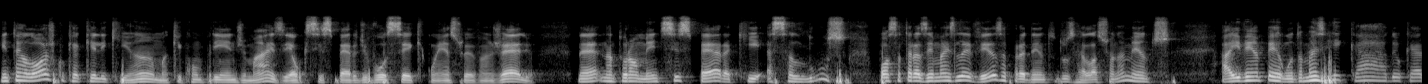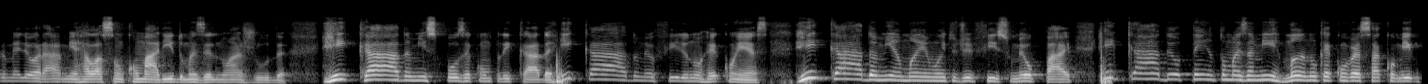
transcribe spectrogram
Então é lógico que aquele que ama, que compreende mais, e é o que se espera de você que conhece o Evangelho, né, naturalmente se espera que essa luz possa trazer mais leveza para dentro dos relacionamentos. Aí vem a pergunta, mas Ricardo, eu quero melhorar a minha relação com o marido, mas ele não ajuda. Ricardo, minha esposa é complicada. Ricardo, meu filho não reconhece. Ricardo, a minha mãe é muito difícil, meu pai. Ricardo, eu tento, mas a minha irmã não quer conversar comigo.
